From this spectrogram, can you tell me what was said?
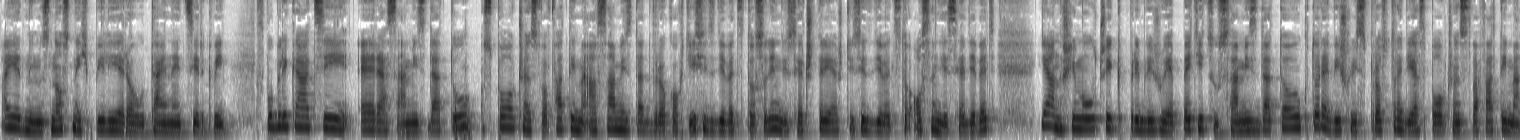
a jedným z nosných pilierov tajnej cirkvy. V publikácii Éra samizdatu spoločenstvo Fatima a samizdat v rokoch 1974 až 1989 Jan Šimulčík približuje peticu samizdatov, ktoré vyšli z prostredia spoločenstva Fatima,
